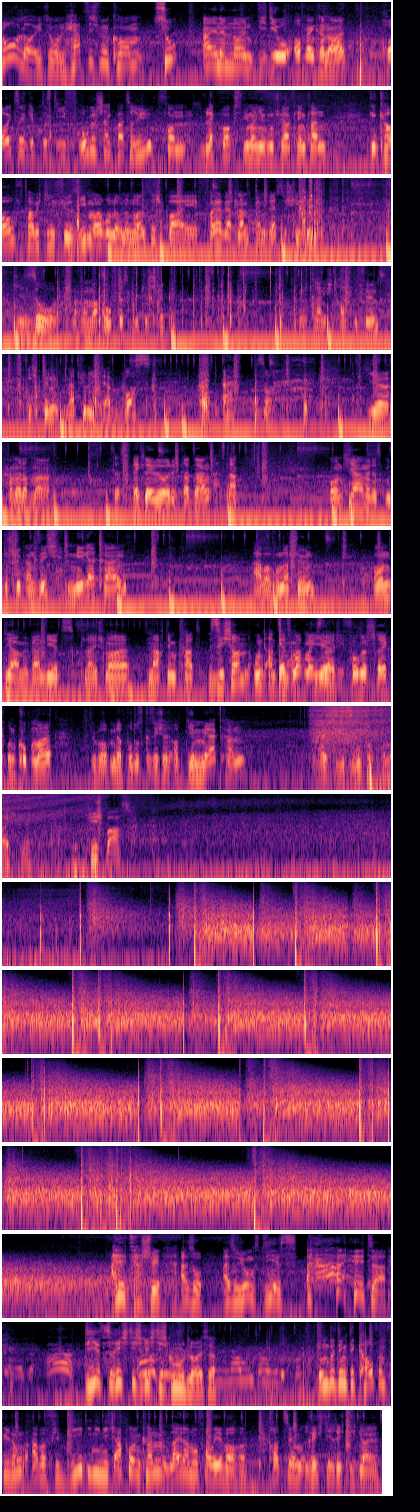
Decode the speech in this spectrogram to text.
Leute und herzlich willkommen zu einem neuen Video auf meinem Kanal. Heute gibt es die Vogelschreck-Batterie von Blackbox, wie man hier unschwer erkennen kann. Gekauft habe ich die für 7,99 Euro bei Feuerwerkland beim Resteschießen. So, machen wir mal auf das gute Stück. Ich bin gar nicht drauf gefilmt. Ich bin natürlich der Boss. Ah, so, hier haben wir nochmal das Backlabel, wollte ich gerade sagen. Alles klar. Und hier haben wir das gute Stück an sich. Mega klein, aber wunderschön. Und ja, wir werden die jetzt gleich mal nach dem Cut sichern und anziehen. Jetzt machen wir hier die Vogelschreck und gucken mal, überhaupt mit der Fotos gesichert, ob die mehr kann als die Bluetooth zum Beispiel. Viel Spaß! Alter Schwede. Also, also Jungs, die ist. Alter. Die ist richtig, richtig gut, Leute. Unbedingte Kaufempfehlung, aber für die, die die nicht abholen können, leider nur VE-Ware. Trotzdem richtig, richtig geil.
